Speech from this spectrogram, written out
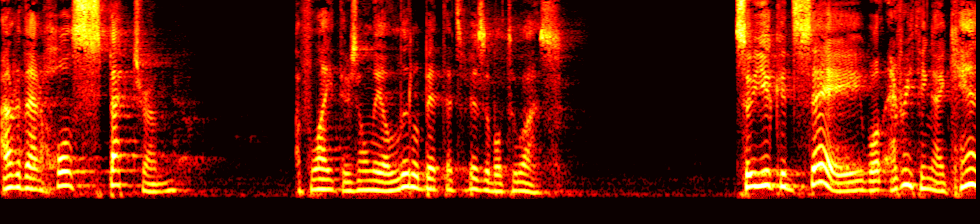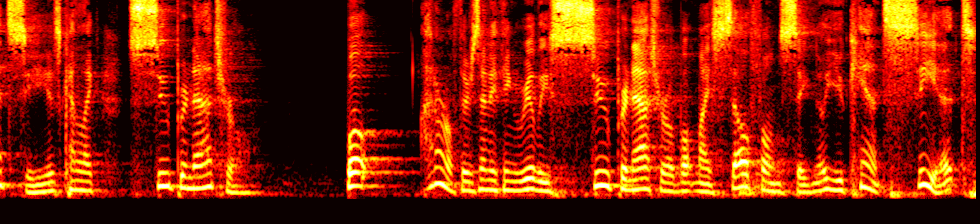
out of that whole spectrum of light, there's only a little bit that's visible to us. So you could say, well, everything I can't see is kind of like supernatural. Well, I don't know if there's anything really supernatural about my cell phone signal. You can't see it,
